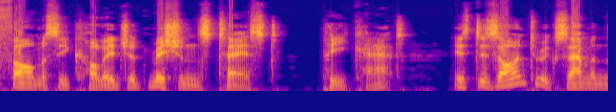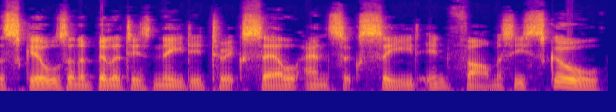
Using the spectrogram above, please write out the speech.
The Pharmacy College Admissions Test, PCAT, is designed to examine the skills and abilities needed to excel and succeed in pharmacy school.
